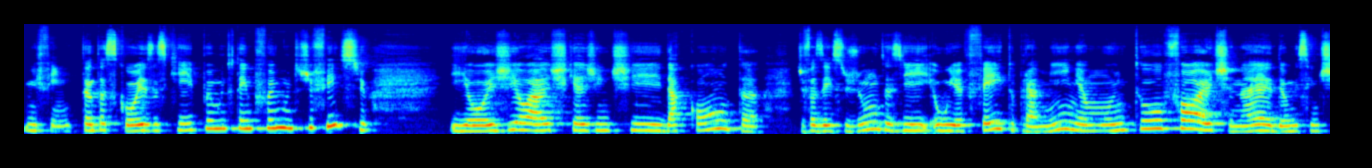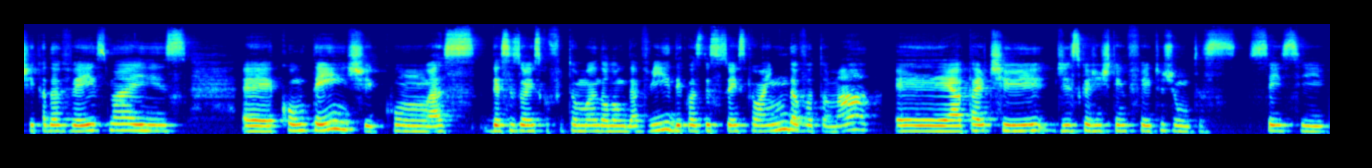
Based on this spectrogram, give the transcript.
enfim, tantas coisas que por muito tempo foi muito difícil. E hoje eu acho que a gente dá conta de fazer isso juntas e o efeito para mim é muito forte, né? De eu me sentir cada vez mais é, contente com as decisões que eu fui tomando ao longo da vida e com as decisões que eu ainda vou tomar, é a partir disso que a gente tem feito juntas. Não sei se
